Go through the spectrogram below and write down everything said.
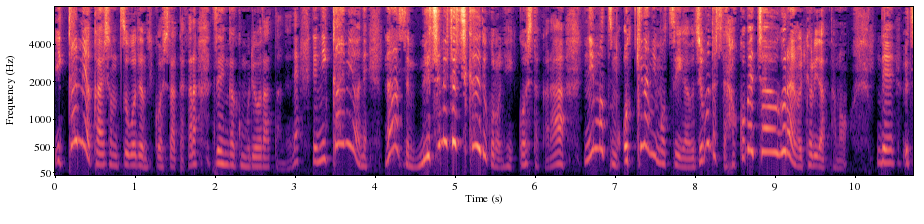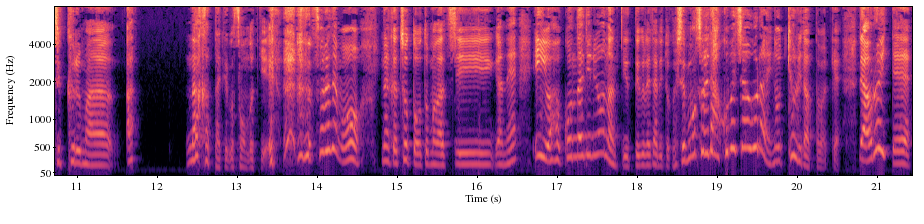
1回目は会社の都合での引っ越しだったから、全額無料だったんだよね。で、2回目はね、なんせめちゃめちゃ近いところに引っ越したから、荷物も、大きな荷物以外は自分たちで運べちゃうぐらいの距離だったの。で、うち車、あ、なかったけど、その時。それでも、なんかちょっとお友達がね、いいよ、運んであげるよ、なんて言ってくれたりとかして、もうそれで運べちゃうぐらいの距離だったわけ。で、歩いて、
